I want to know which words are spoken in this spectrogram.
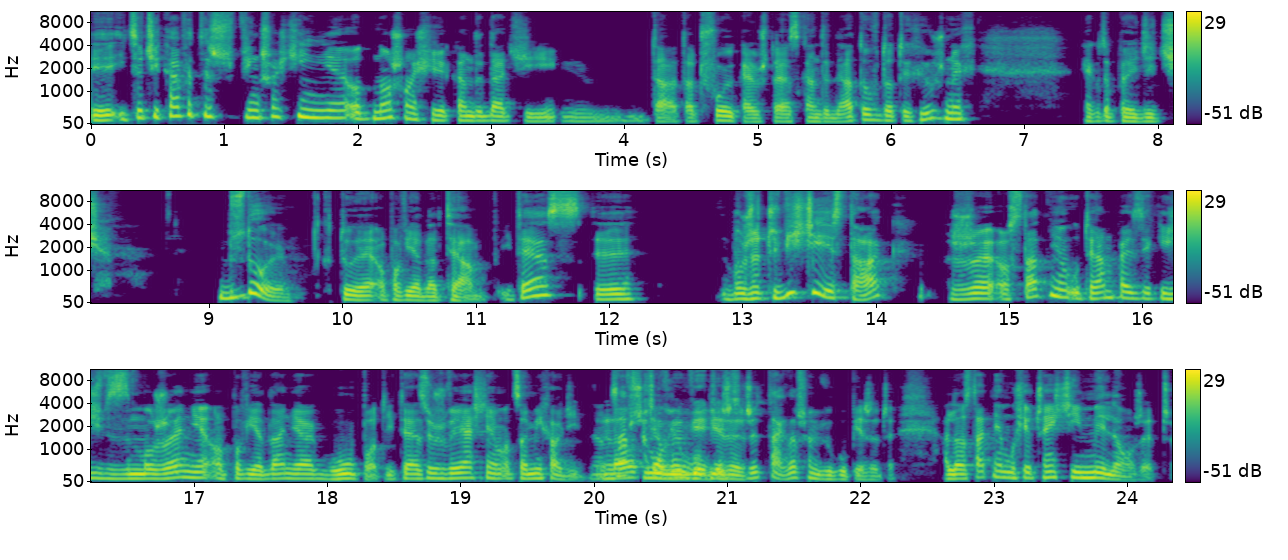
Y, I co ciekawe, też w większości nie odnoszą się kandydaci, ta, ta czwórka już teraz kandydatów, do tych różnych, jak to powiedzieć, bzdur, które opowiada Trump. I teraz bo rzeczywiście jest tak, że ostatnio u Trumpa jest jakieś wzmożenie opowiadania głupot. I teraz już wyjaśniam, o co mi chodzi. No, no, zawsze mówił głupie rzeczy. Tak, zawsze mówił głupie rzeczy. Ale ostatnio mu się częściej mylą rzeczy.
